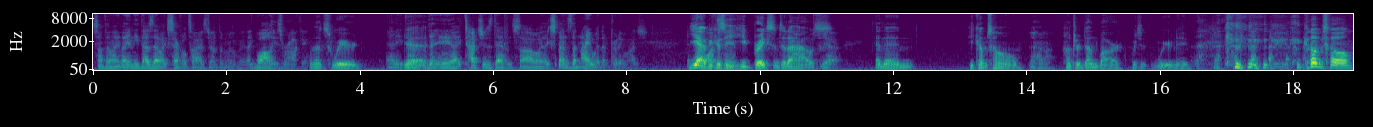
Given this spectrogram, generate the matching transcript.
Something like that, and he does that like several times throughout the movie, like while he's rocking Well, that's weird. and he Yeah. then he like touches Devon Sawa, like spends the night with him pretty much. And Yeah, because he, he breaks into the house yeah, and then he comes home. uh huh, Hunter Dunbar, which is a weird name. he comes home,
